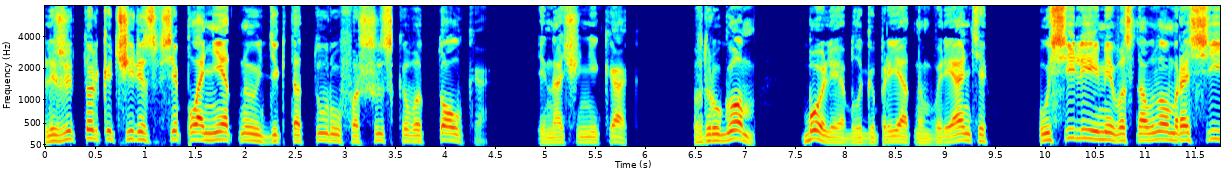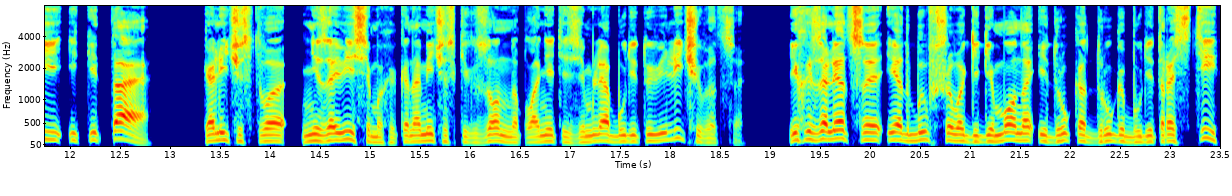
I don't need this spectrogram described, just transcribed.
лежит только через всепланетную диктатуру фашистского толка. Иначе никак. В другом, более благоприятном варианте, усилиями в основном России и Китая, количество независимых экономических зон на планете Земля будет увеличиваться, их изоляция и от бывшего гегемона, и друг от друга будет расти,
